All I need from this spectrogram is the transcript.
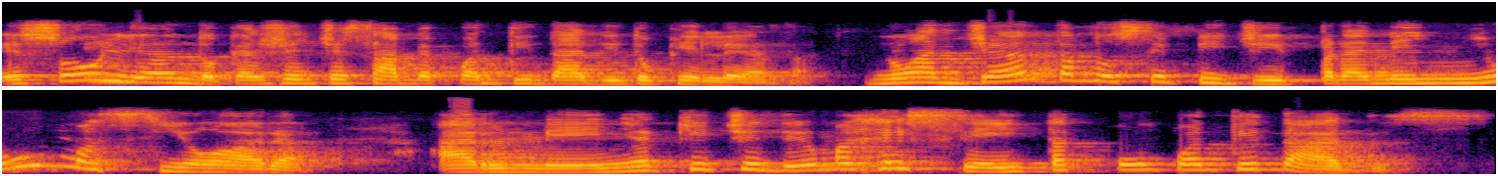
É só olhando que a gente sabe a quantidade do que leva. Não adianta você pedir para nenhuma senhora armênia que te dê uma receita com quantidades.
